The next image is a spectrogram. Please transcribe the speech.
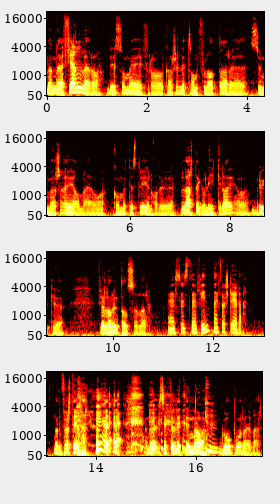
Men eh, fjellet, da? Du som er fra kanskje litt sånn flatere Sunnmørsøyene og kommer til Stryn, har du lært deg å like dem og bruke fjellene rundt oss, eller? Jeg syns det er fint når jeg først er der. Når du først er der? Men det sitter litt inne og går på det, eller?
